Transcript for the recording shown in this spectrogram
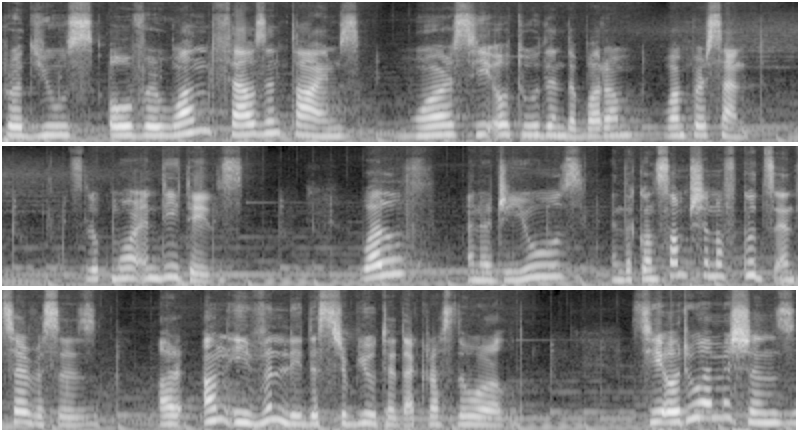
produce over 1,000 times more CO2 than the bottom 1%. Let's look more in details. Wealth, energy use, and the consumption of goods and services are unevenly distributed across the world. CO2 emissions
